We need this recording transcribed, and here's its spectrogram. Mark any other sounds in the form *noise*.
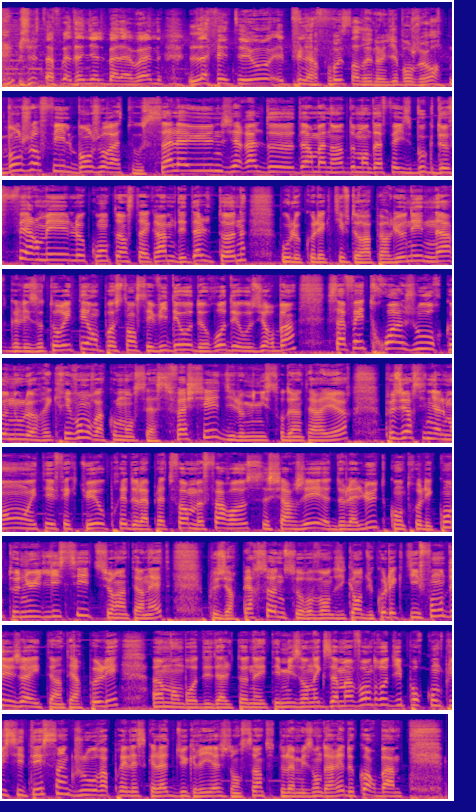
*laughs* Juste après Daniel Balavoine, la météo et puis l'info. Sandrine Ollier, bonjour. Bonjour Phil, bonjour à tous. À la une, Gérald Darmanin demande à Facebook de fermer le compte Instagram des Dalton, où le collectif de rappeurs lyonnais nargue les autorités en postant ses vidéos de rodéos urbains. Ça fait trois jours que nous leur écrivons. On va commencer à se fâcher, dit le ministre de l'Intérieur. Plusieurs signalements ont été effectués auprès de la plateforme Pharos, chargée de la lutte contre les contenus illicites sur Internet. Plusieurs personnes se revendiquant du collectif ont déjà été interpellés. Un membre des Dalton a été mis en examen vendredi pour complicité, cinq jours après l'escalade du grillage d'enceinte de la maison d'arrêt de Corba.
